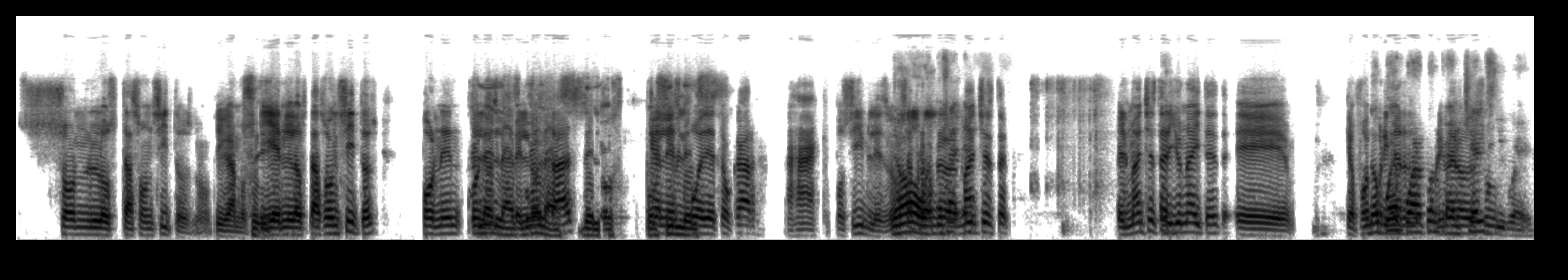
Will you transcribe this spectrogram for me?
son los tazoncitos, ¿no? Digamos. Sí. Y en los tazoncitos ponen, Ponen las, las pelotas de los que les puede tocar. Ajá, que posibles, ¿no? No, o sea, por ejemplo, o sea, el Manchester, el Manchester United, eh, que fue No puede primer- jugar contra el primero de su- Chelsea, güey.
